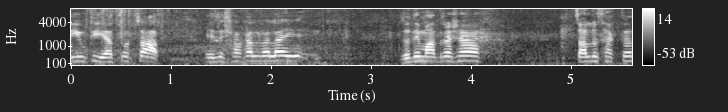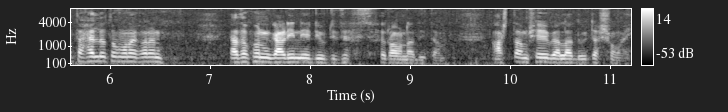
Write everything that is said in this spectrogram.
ডিউটি এত চাপ এই যে সকালবেলায় যদি মাদ্রাসা চালু থাকতো, তাহলে তো মনে করেন এতক্ষণ গাড়ি নিয়ে ডিউটিতে রওনা দিতাম। আসতাম সেই বেলা দুইটার সময়।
